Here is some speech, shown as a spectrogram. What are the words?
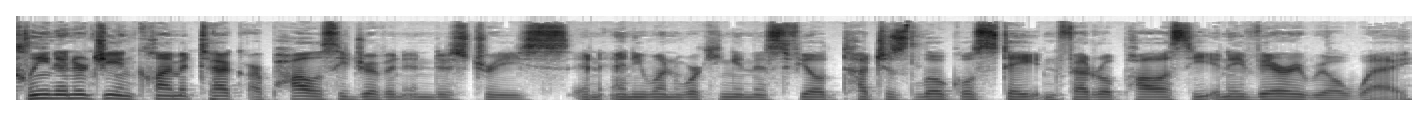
Clean energy and climate tech are policy driven industries, and anyone working in this field touches local, state, and federal policy in a very real way.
